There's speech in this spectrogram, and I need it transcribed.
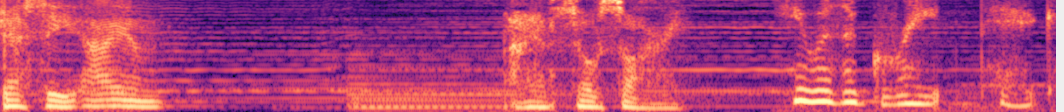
Jesse, I am. I am so sorry. He was a great pig.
